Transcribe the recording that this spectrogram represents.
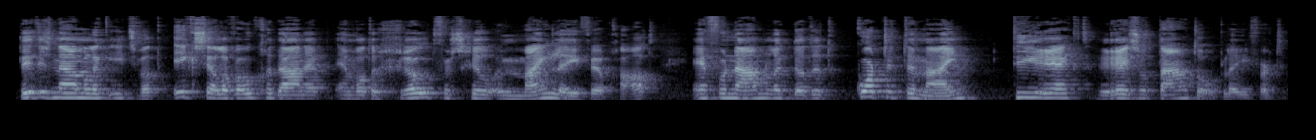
Dit is namelijk iets wat ik zelf ook gedaan heb en wat een groot verschil in mijn leven heb gehad. En voornamelijk dat het korte termijn direct resultaten oplevert.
